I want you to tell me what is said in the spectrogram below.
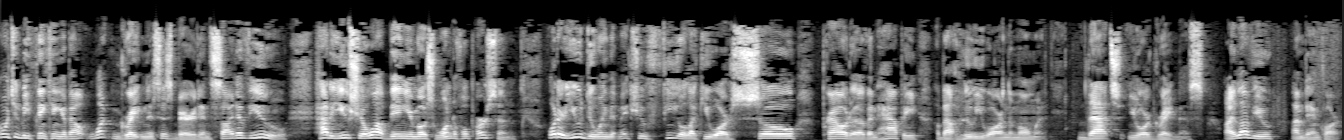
I want you to be thinking about what greatness is buried inside of you. How do you show up being your most wonderful person? What are you doing that makes you feel like you are so proud of and happy about who you are in the moment? That's your greatness. I love you. I'm Dan Clark.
